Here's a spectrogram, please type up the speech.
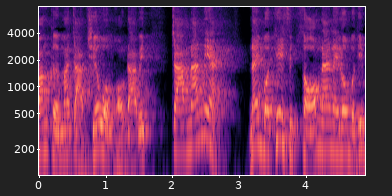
บังเกิดมาจากเชื้อวงของดาวิดจากนั้นเนี่ยในบทที่ 12 นะในโรมบทที่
